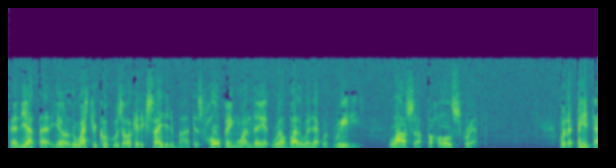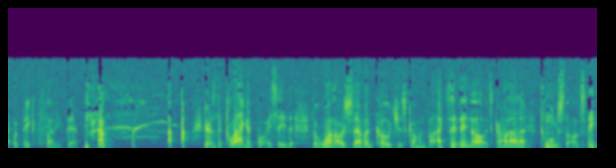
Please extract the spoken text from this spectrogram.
And yet, the, you know, the Western cuckoos all get excited about this, hoping one day it will. By the way, that would really louse up the whole script. When it, hey, that would make a funny bit. Here's the Claggett boy. See, the, the 107 coach is coming by. See, they know it's coming out of Tombstone. See,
